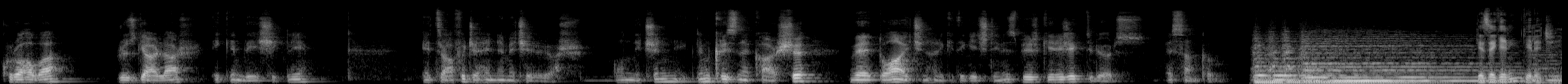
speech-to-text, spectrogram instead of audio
Kuru hava, rüzgarlar, iklim değişikliği etrafı cehenneme çeviriyor. Onun için iklim krizine karşı ve doğa için harekete geçtiğimiz bir gelecek diliyoruz. Esen kalın. Gezegenin geleceği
